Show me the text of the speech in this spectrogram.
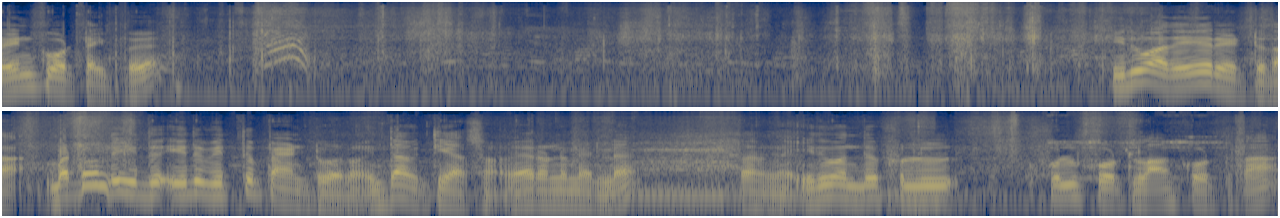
ரெயின் கோட் டைப்பு இதுவும் அதே ரேட்டு தான். பட் வந்து இது இது வித்து பேண்ட் வரும். இதுதான் வித்தியாசம். வேறு ஒன்றுமே இல்லை. பாருங்கள் இது வந்து full full coat long coat தான்.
